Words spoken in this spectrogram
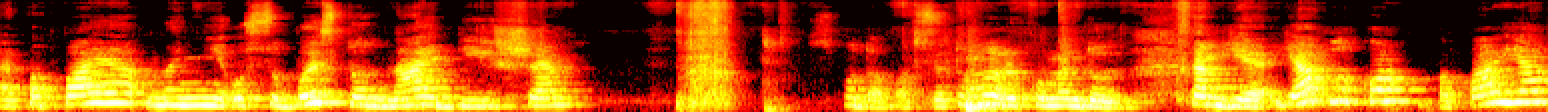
Е, Папая мені особисто найбільше сподобався, тому рекомендую. Там є яблуко, папая,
